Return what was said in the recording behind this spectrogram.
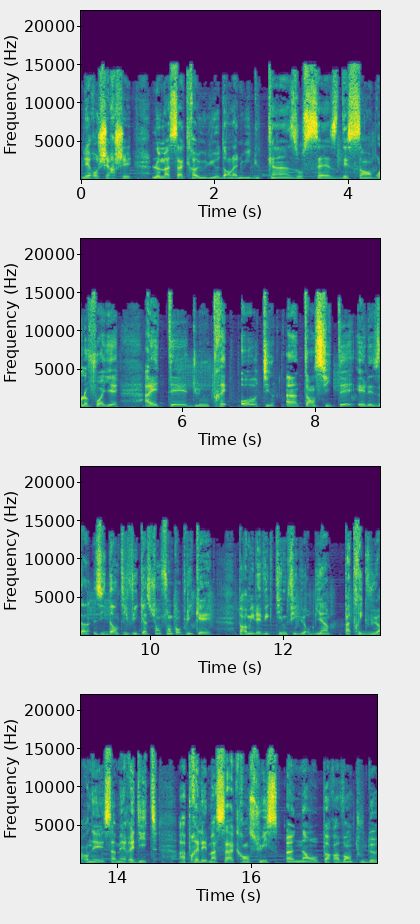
les recherchait. Le massacre a eu lieu dans la nuit du 15 au 16 décembre. Le foyer a été d'une très haute intensité et les identifications sont compliquées. Parmi les victimes figurent bien Patrick Vuarnet et sa mère Edith. Après les massacres en Suisse, un an auparavant, tous deux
